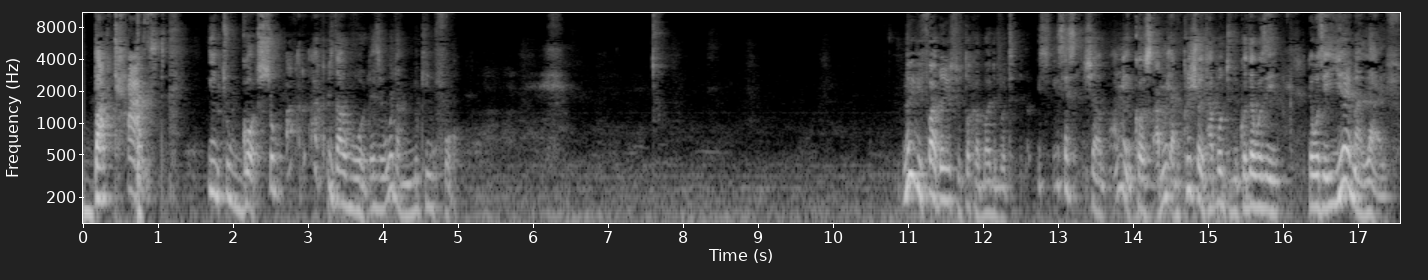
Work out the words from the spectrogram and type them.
baptized into God. So, what is that word? There's a word I'm looking for. Maybe before I don't used to talk about it, but it's, it's essential. I mean, because I mean, I'm pretty sure it happened to me because there was a there was a year in my life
